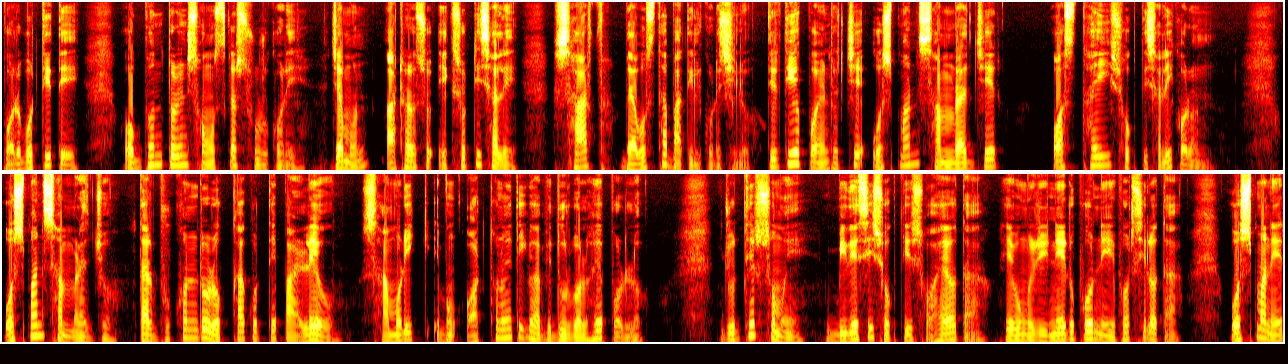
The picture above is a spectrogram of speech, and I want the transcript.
পরবর্তীতে অভ্যন্তরীণ সংস্কার শুরু করে, যেমন আঠারোশো একষট্টি সালে সার্ফ ব্যবস্থা বাতিল করেছিল। তৃতীয় পয়েন্ট হচ্ছে ওসমান সাম্রাজ্যের অস্থায়ী শক্তিশালীকরণ। ওসমান সাম্রাজ্য তার ভূখণ্ড রক্ষা করতে পারলেও সামরিক এবং অর্থনৈতিকভাবে দুর্বল হয়ে পড়ল। যুদ্ধের সময়ে বিদেশি শক্তির সহায়তা এবং ঋণের উপর নির্ভরশীলতা ওসমানের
